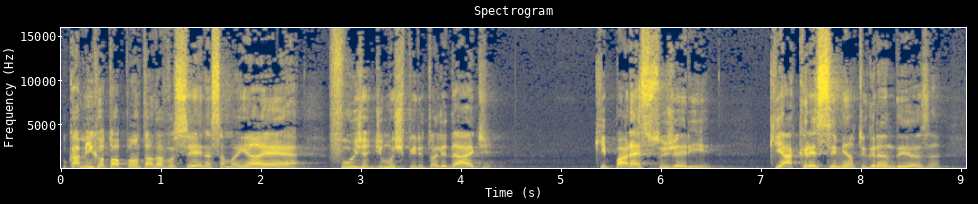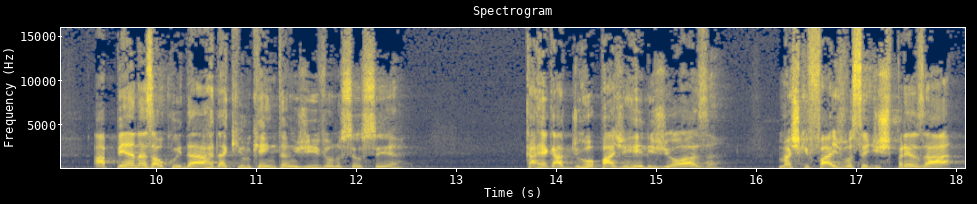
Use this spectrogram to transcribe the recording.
O caminho que eu estou apontando a você nessa manhã é: fuja de uma espiritualidade que parece sugerir que há crescimento e grandeza apenas ao cuidar daquilo que é intangível no seu ser, carregado de roupagem religiosa, mas que faz você desprezar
